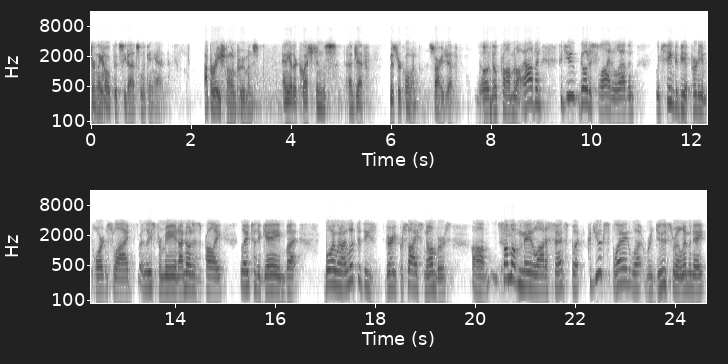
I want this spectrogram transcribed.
certainly hope that CDOT's looking at, operational improvements. Any other questions? Uh, Jeff? Mr. Coleman? Sorry, Jeff. No, no problem at all. Alvin, could you go to slide eleven, which seemed to be a pretty important slide, at least for me, and I know this is probably late to the game, but boy, when I looked at these very precise numbers, um, some of them made a lot of sense, but could you explain what reduce or eliminate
